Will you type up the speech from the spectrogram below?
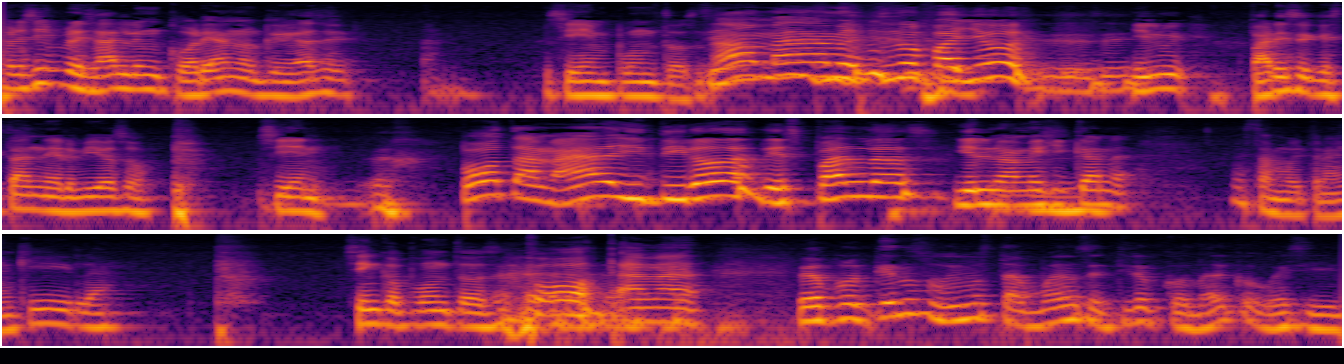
pero siempre sale un coreano que hace 100 puntos. Sí. No mames, pues no falló. Sí, sí, sí. Y Luis parece que está nervioso. 100. Puta madre, y tiró de espaldas. Y el la mexicana está muy tranquila. 5 puntos. Puta madre. Pero ¿por qué nos subimos tan buenos en tiro con arco, güey? Si a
